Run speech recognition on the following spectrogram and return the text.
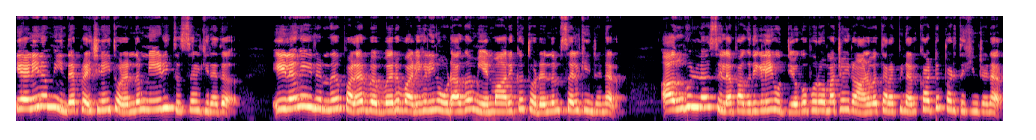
எனினும் இந்த பிரச்சினை தொடர்ந்தும் நீடித்து செல்கிறது. இலங்கையிலிருந்து பலர் வெவ்வேறு வழிகளின் ஊடாக மியன்மாருக்கு தொடர்ந்தும் செல்கின்றனர். அங்குள்ள சில பகுதிகளை உத்தியோகபூர்வமற்ற இராணுவ தரப்பினர் கட்டுப்படுத்துகின்றனர்.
